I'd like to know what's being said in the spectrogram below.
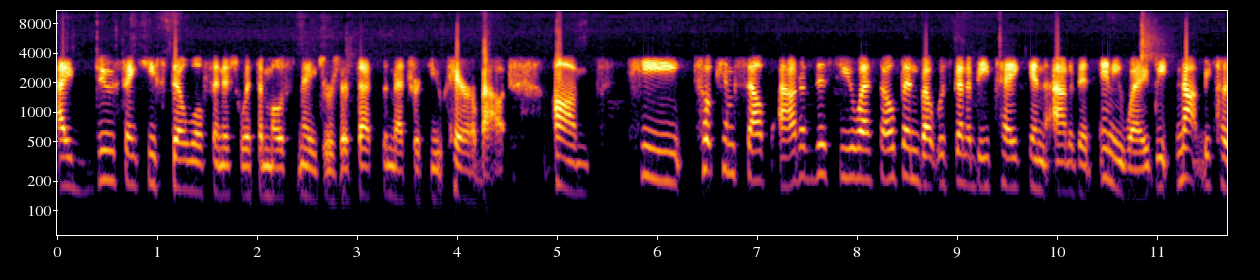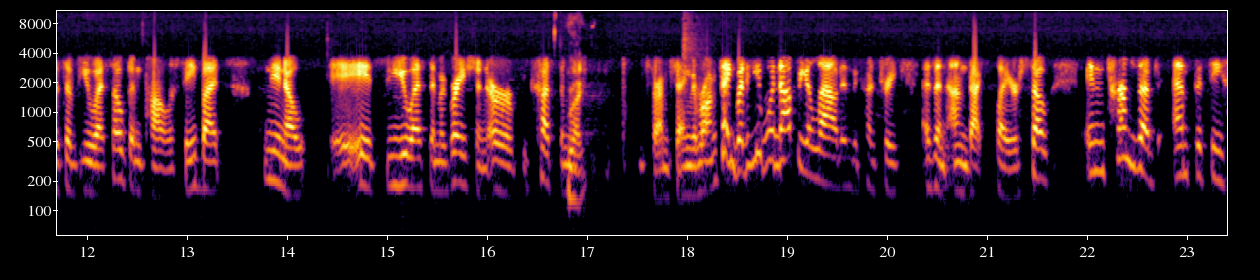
I do think he still will finish with the most majors if that's the metric you care about. Um, he took himself out of this U.S. Open, but was going to be taken out of it anyway, be, not because of U.S. Open policy, but you know it's U.S. immigration or customs. Right. Sorry, I'm saying the wrong thing, but he would not be allowed in the country as an unbacked player. So, in terms of empathy,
